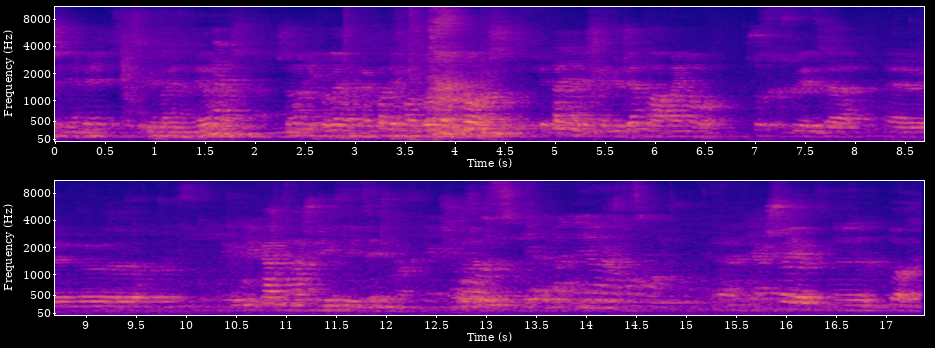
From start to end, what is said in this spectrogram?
рішення Георгіївна. Шановні колеги, переходимо до того питання рішення бюджетного майнового, що стосується е, е, лікарні нашої юстиції. Е, Якщо є добре,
